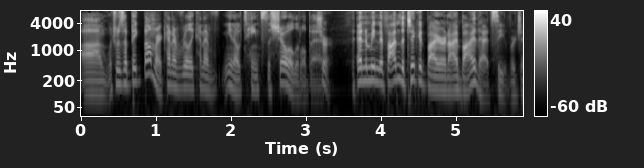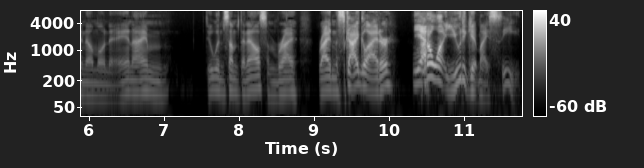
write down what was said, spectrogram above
um, which was a big bummer. It kind of really kind of you know taints the show a little bit. Sure. And I mean, if I'm the ticket buyer and I buy that seat for Janelle Monáe and I'm doing something else, I'm ri- riding the Sky Glider yeah. I don't want you to get my seat.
